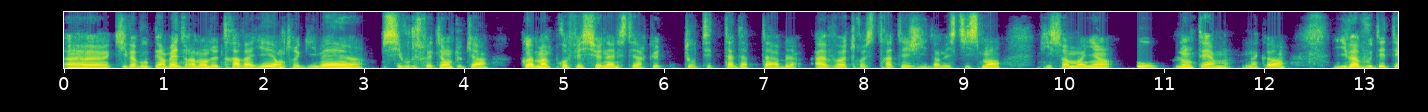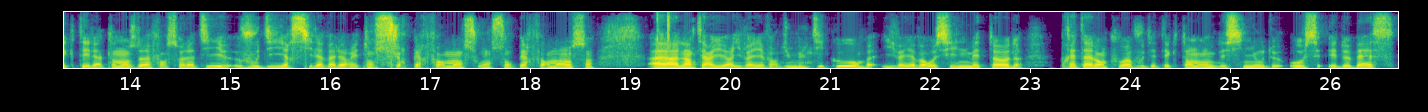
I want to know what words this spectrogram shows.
Euh, qui va vous permettre vraiment de travailler, entre guillemets, euh, si vous le souhaitez en tout cas, comme un professionnel. C'est-à-dire que tout est adaptable à votre stratégie d'investissement, qui soit moyen ou long terme, d'accord? Il va vous détecter la tendance de la force relative, vous dire si la valeur est en surperformance ou en sous-performance. À l'intérieur, il va y avoir du multicourbe, il va y avoir aussi une méthode prête à l'emploi, vous détectant donc des signaux de hausse et de baisse.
